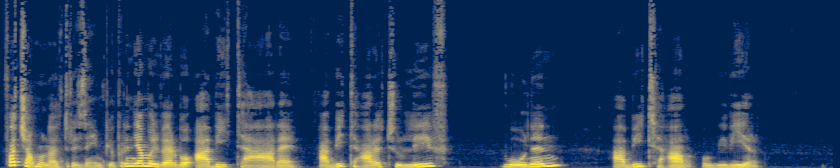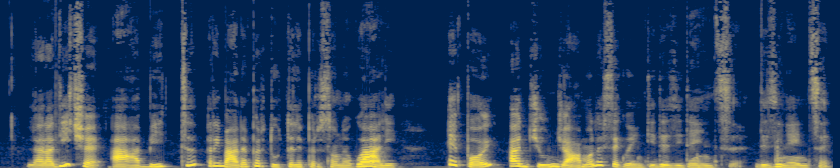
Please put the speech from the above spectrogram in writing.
Facciamo un altro esempio. Prendiamo il verbo abitare. Abitare, to live, wohnen, abitar o vivere. La radice abit rimane per tutte le persone uguali e poi aggiungiamo le seguenti desinenze.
